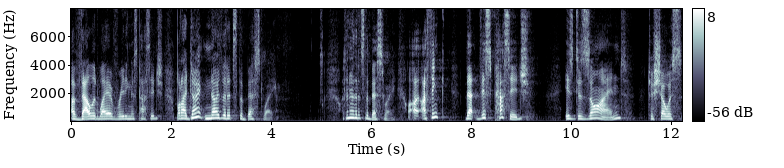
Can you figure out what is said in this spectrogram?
a valid way of reading this passage, but I don't know that it's the best way. I don't know that it's the best way. I, I think that this passage is designed to show us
